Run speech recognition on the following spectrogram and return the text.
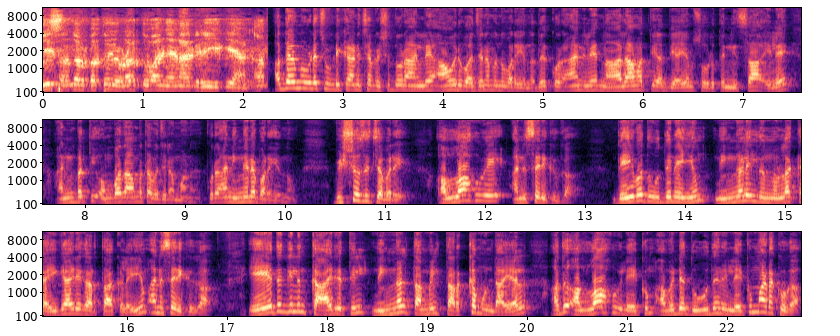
ഈ സന്ദർഭത്തിൽ ഉണർത്തുവാൻ ഞാൻ ആഗ്രഹിക്കുകയാണ്. അദ്ദേഹം ഇവിടെ ചൂണ്ടിക്കാണിച്ച വിശുദ്ധ ഖുർആനിലെ ആ ഒരു വചനം എന്ന് പറയുന്നത് ഖുറാനിലെ നാലാമത്തെ അധ്യായം സൂറത്ത് നിസായിലെ അൻപത്തി ഒമ്പതാമത്തെ വചനമാണ്. ഖുറാൻ ഇങ്ങനെ പറയുന്നു വിശ്വസിച്ചവരെ അള്ളാഹുവെ അനുസരിക്കുക. ദൈവദൂതനെയും നിങ്ങളിൽ നിന്നുള്ള കൈകാര്യകർത്താക്കളെയും അനുസരിക്കുക. ഏതെങ്കിലും കാര്യത്തിൽ നിങ്ങൾ തമ്മിൽ തർക്കമുണ്ടായാൽ അത് അള്ളാഹുവിലേക്കും അവന്റെ ദൂതനിലേക്കും മടക്കുക.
